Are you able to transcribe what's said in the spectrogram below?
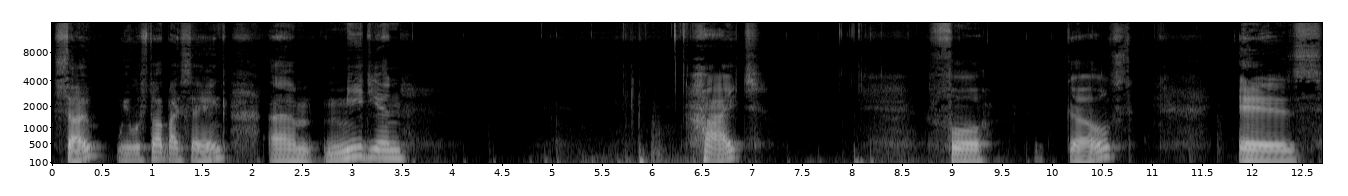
So, we will start by saying um, median height for girls is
